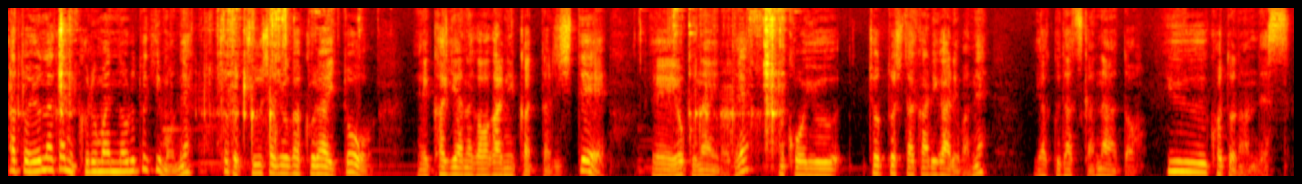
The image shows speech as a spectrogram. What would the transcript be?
あと夜中に車に乗る時もねちょっと駐車場が暗いと、鍵穴が分かりにくかったりして、えー、くないのでこういうちょっとした明かりがあればね役立つかなということなんです。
